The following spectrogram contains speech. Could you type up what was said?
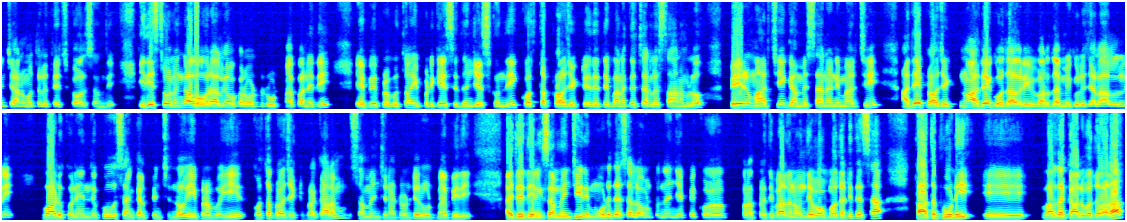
నుంచి అనుమతులు తెచ్చుకోవాల్సి ఉంది. ఇది స్థూలంగా ఓవరాల్గా ఒక రోడ్ రూట్ మ్యాప్ అనేది ఏపీ ప్రభుత్వం ఇప్పటికే సిద్ధం చేసుకుంది. కొత్త ప్రాజెక్ట్ ఏదైతే బనకచర్ల స్థానంలో పేరు మార్చి గమ్యస్థానాన్ని మార్చి అదే ప్రాజెక్టును అదే గోదావరి వరద మిగులు జలాలని వాడుకునేందుకు సంకల్పించిందో ఈ ప్రభు ఈ కొత్త ప్రాజెక్టు ప్రకారం సంబంధించినటువంటి రూట్ మ్యాప్ ఇది. అయితే దీనికి సంబంధించి ఇది మూడు దశల్లో ఉంటుందని చెప్పి ప్ర- ప్రతిపాదన ఉంది. మొదటి దశ తాతపూడి ఈ వరద కాలువ ద్వారా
